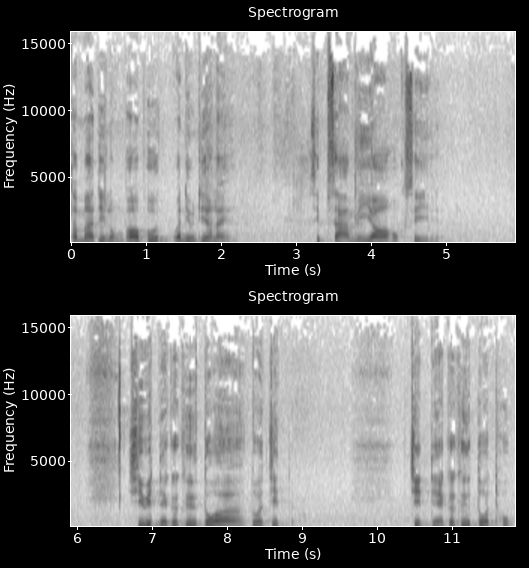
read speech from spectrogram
ธรรมะที่หลวงพ่อพูดวันนี้วันที่เท่าไหร่สิบสามมิยอหกสี่ชีวิตเนี่ยก็คือตัวตัวจิต จิตเนี่ยก็คือตัวทุกข์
